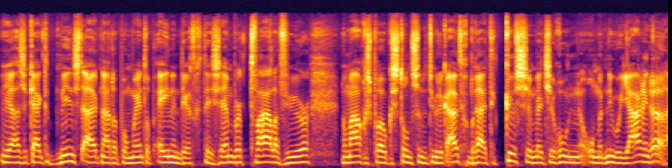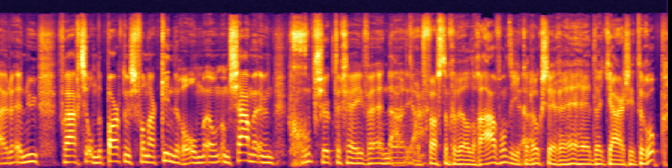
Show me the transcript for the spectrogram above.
Ja, ze kijkt het minst uit naar dat moment op 31 december, 12 uur. Normaal gesproken stond ze natuurlijk uitgebreid te kussen met Jeroen om het nieuwe jaar in te Ja. luiden. En nu vraagt ze om de partners van haar kinderen om, om, om samen een groepsuk te geven. En, Nou, eh, het ja. wordt vast een geweldige avond. En je kan ook zeggen, hè, hè, dat jaar zit erop.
